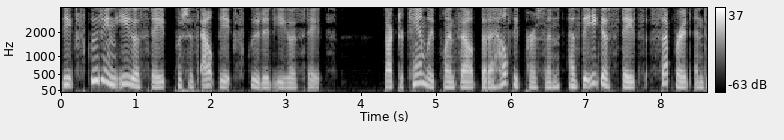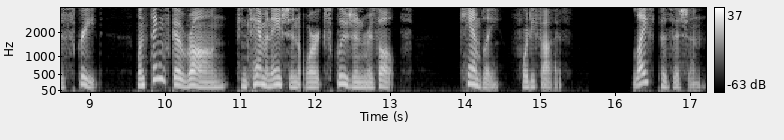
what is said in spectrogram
the excluding ego state pushes out the excluded ego states. Dr. Cambly points out that a healthy person has the ego states separate and discrete. When things go wrong, contamination or exclusion results. Cambly, 45. Life position.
